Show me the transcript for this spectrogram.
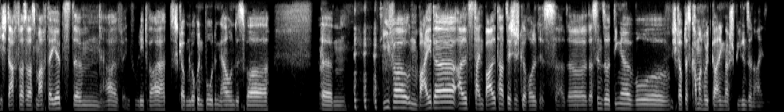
ich dachte, was, was macht er jetzt? Ähm, ja, das Ende vom Lied war, er hat, ich glaube, ein Loch in den Boden gehauen. Das war ähm, tiefer und weiter, als sein Ball tatsächlich gerollt ist. Also das sind so Dinge, wo ich glaube, das kann man heute gar nicht mehr spielen, so ein Eisen.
